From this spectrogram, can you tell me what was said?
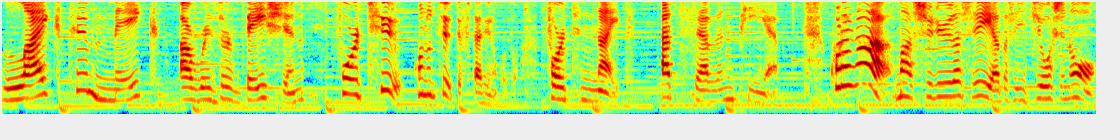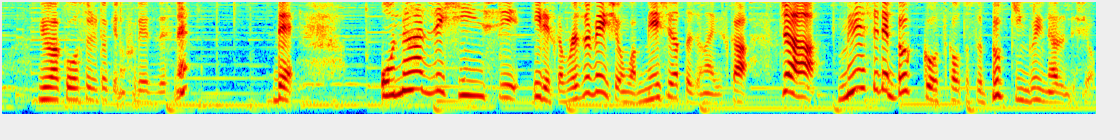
like to make a reservation for two この two って2人のこと for tonight at 7 p.m. これがまあ主流だし、私一押しの予約をする時のフレーズですね。で、同じ品詞、いいですか ?reservation は名詞だったじゃないですか。じゃあ、名詞で book を使おうとすると booking になるんですよ。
